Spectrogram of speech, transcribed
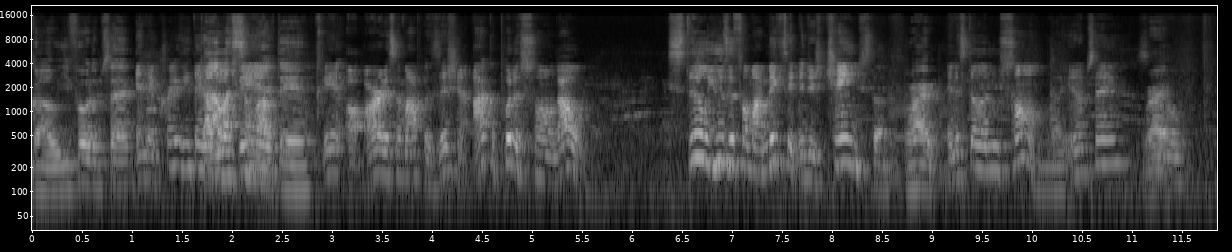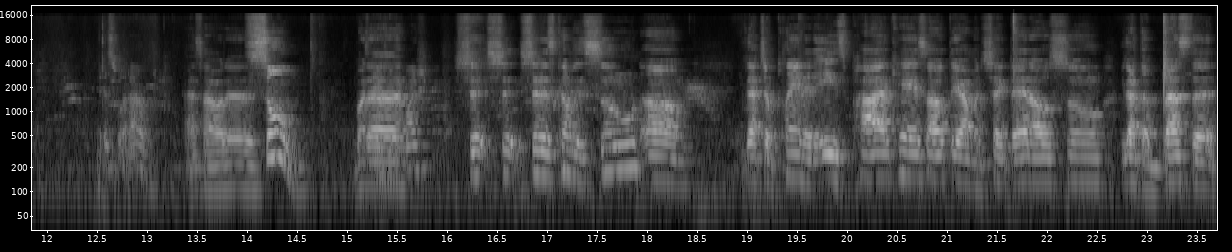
go. You feel what I'm saying? And the crazy thing Gotta let about some being, out there. being an artist in my position, I could put a song out, still use it for my mixtape and just change stuff. Right. And it's still a new song. Like, you know what I'm saying? Right. So, it's whatever. That's how it is. Soon. But To answer the uh, shit, shit, shit is coming soon. Um, you got your Planet Ase podcast out there. I'm gonna check that out soon. You got the best of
